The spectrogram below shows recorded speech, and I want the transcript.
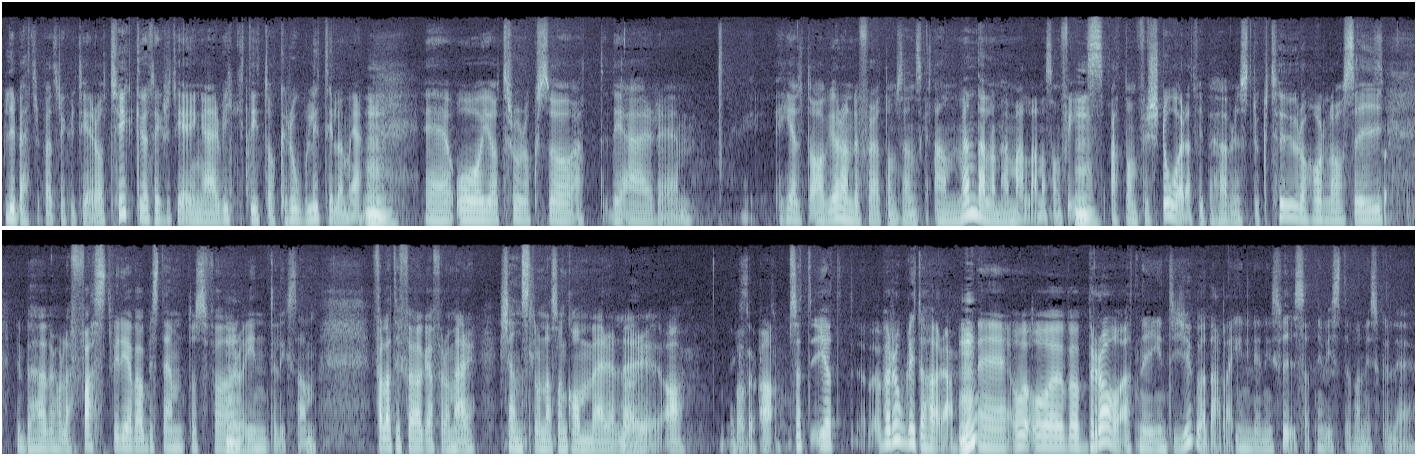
bli bättre på att rekrytera och tycker att rekrytering är viktigt och roligt till och med. Mm. Eh, och jag tror också att det är eh, helt avgörande för att de sen ska använda alla de här mallarna som finns. Att de förstår att vi behöver en struktur att hålla oss i. Exakt. Vi behöver hålla fast vid det vi har bestämt oss för Mm. och inte liksom falla till föga för de här känslorna som kommer. Eller, ja, Exakt. Ja, så att jag, vad roligt att höra. Mm. Eh, och, och vad bra att ni intervjuade alla inledningsvis, så att ni visste vad ni skulle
